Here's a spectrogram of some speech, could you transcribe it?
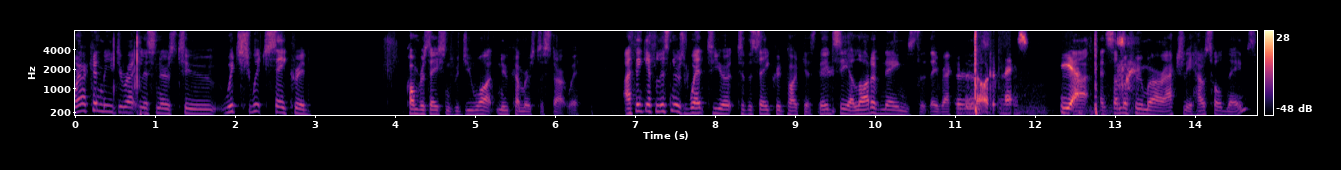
where can we direct listeners to which which sacred conversations would you want newcomers to start with? I think if listeners went to your to the sacred podcast, they'd see a lot of names that they recognize. A lot of names, yeah, uh, and some of whom are actually household names.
